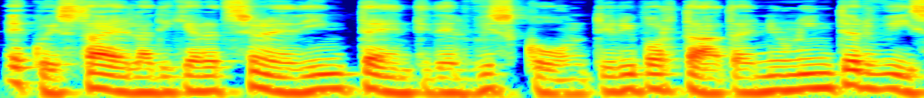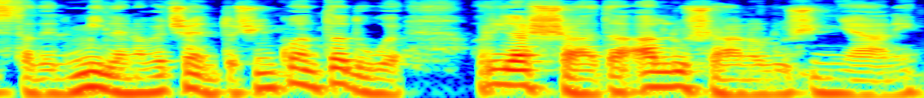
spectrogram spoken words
E questa è la dichiarazione di intenti del Visconti riportata in un'intervista del 1952 rilasciata a Luciano Lucignani.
